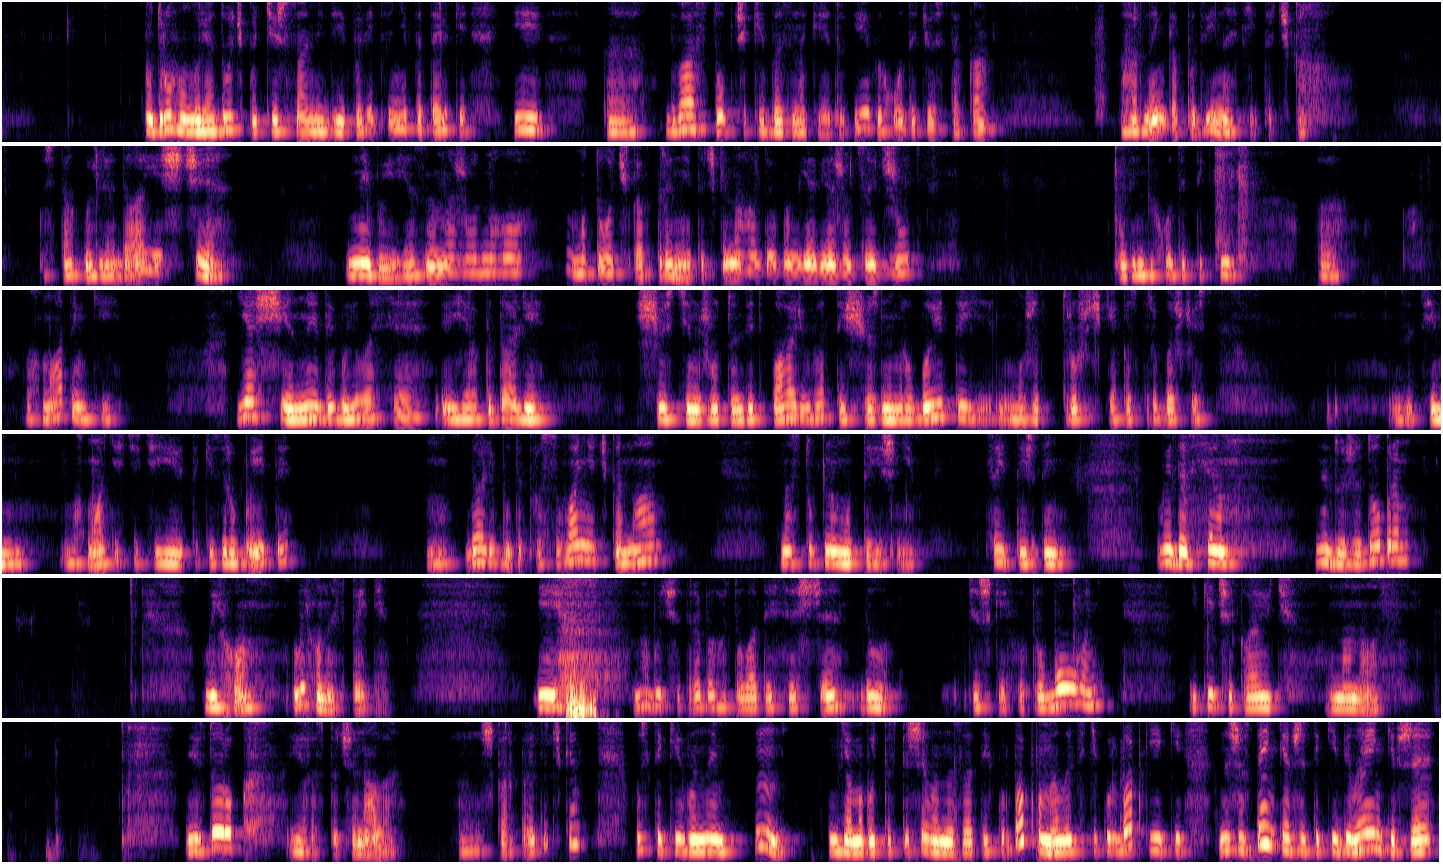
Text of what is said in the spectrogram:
у другому рядочку ті ж самі дві повітряні петельки і е, два стопчики без накиду. І виходить ось така гарненька подвійна сіточка. Ось так виглядає ще не вив'язано жодного моточка. В три ниточки, нагадую вам, я в'яжу цей джут. Він виходить такий е, лохматенький. Я ще не дивилася, як далі щось цим жутом відпарювати, що з ним робити. Може, трошечки якось треба щось за цим лохматістю цією таки зробити. Далі буде просуваннячка на наступному тижні. Цей тиждень видався не дуже добрим. Лихо, лихо не спить. І, мабуть, що треба готуватися ще до тяжких випробовувань, які чекають на нас. Вівторок я розпочинала е, шкарпеточки. Ось такі вони. м, Я, мабуть, поспішила назвати їх кульбабками, але це ті кульбабки, які не жовтенькі, а вже такі біленькі, вже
